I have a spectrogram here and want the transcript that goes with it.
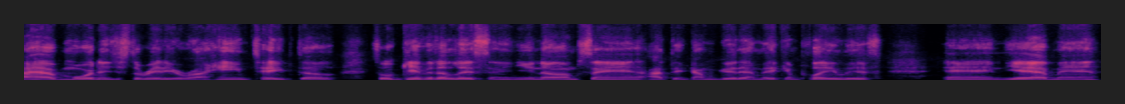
I have more than just the Radio Raheem tape though. So give it a listen. You know what I'm saying? I think I'm good at making playlists. And yeah, man,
